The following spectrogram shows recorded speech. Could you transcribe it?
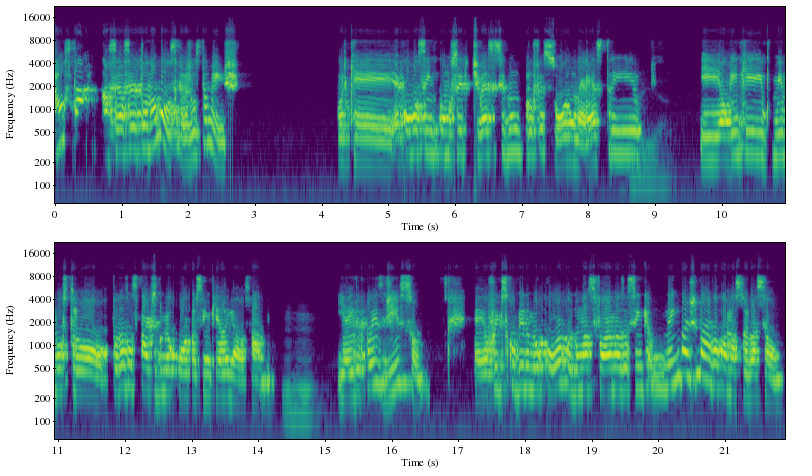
justa. Você acertou na mosca, justamente. Porque é como assim, como se tivesse sido um professor, um mestre Olha. E alguém que me mostrou todas as partes do meu corpo, assim, que é legal, sabe? Uhum. E aí depois disso, é, eu fui descobrindo meu corpo de umas formas assim que eu nem imaginava com a masturbação.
